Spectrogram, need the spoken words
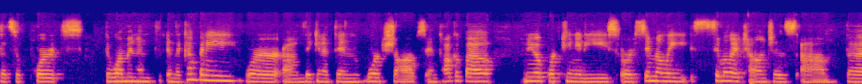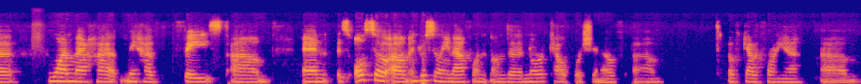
that supports the women in, in the company where um, they can attend workshops and talk about new opportunities or similarly similar challenges um, the one may have may have faced um, and it's also um, interestingly enough on, on the NorCal portion of um, of California um,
